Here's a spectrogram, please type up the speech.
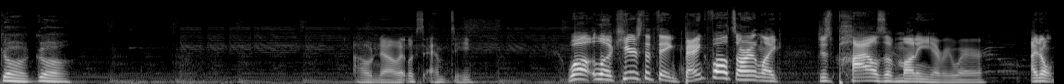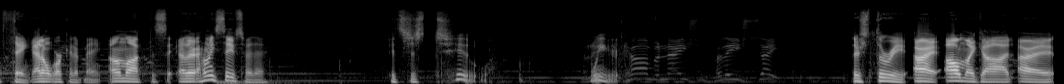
Go, go. Oh no, it looks empty. Well, look, here's the thing. Bank vaults aren't like just piles of money everywhere. I don't think. I don't work at a bank. Unlock the safe. Are there how many safes are there? It's just two. Weird. Combination for these safes. There's three. All right. Oh my god. All right.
